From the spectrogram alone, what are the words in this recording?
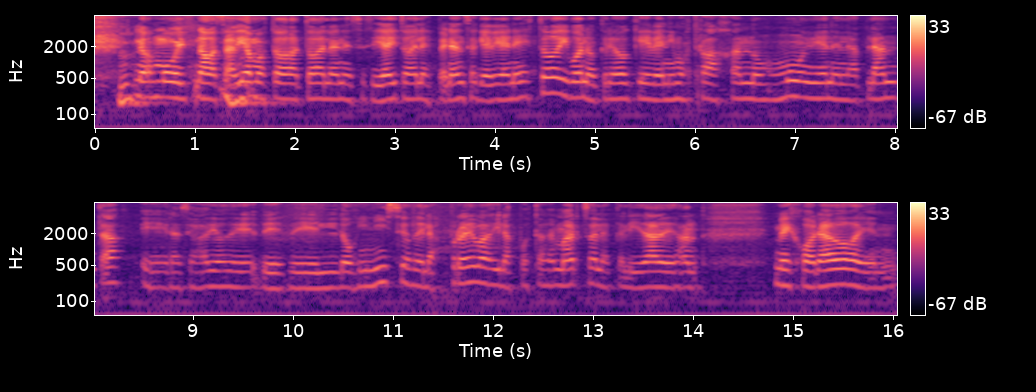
Nos muy, no, sabíamos toda, toda la necesidad y toda la esperanza que había en esto y bueno, creo que venimos trabajando muy bien en la planta, eh, gracias a Dios de- desde los inicios de las pruebas y las puestas en marcha, las calidades han mejorado en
